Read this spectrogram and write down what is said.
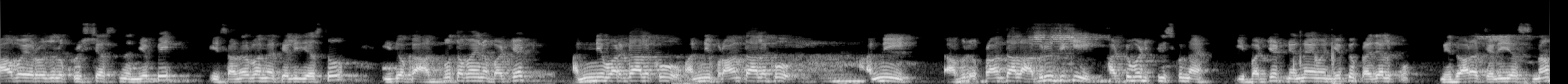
రాబోయే రోజుల్లో కృషి చేస్తుందని చెప్పి ఈ సందర్భంగా తెలియజేస్తూ ఇది ఒక అద్భుతమైన బడ్జెట్. అన్ని వర్గాలకు అన్ని ప్రాంతాలకు అన్ని అభి ప్రాంతాల అభివృద్ధికి కట్టుబడి తీసుకున్నాయి. ఈ బడ్జెట్ నిర్ణయం అని చెప్పి ప్రజలకు మీ ద్వారా తెలియజేస్తున్నాం.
